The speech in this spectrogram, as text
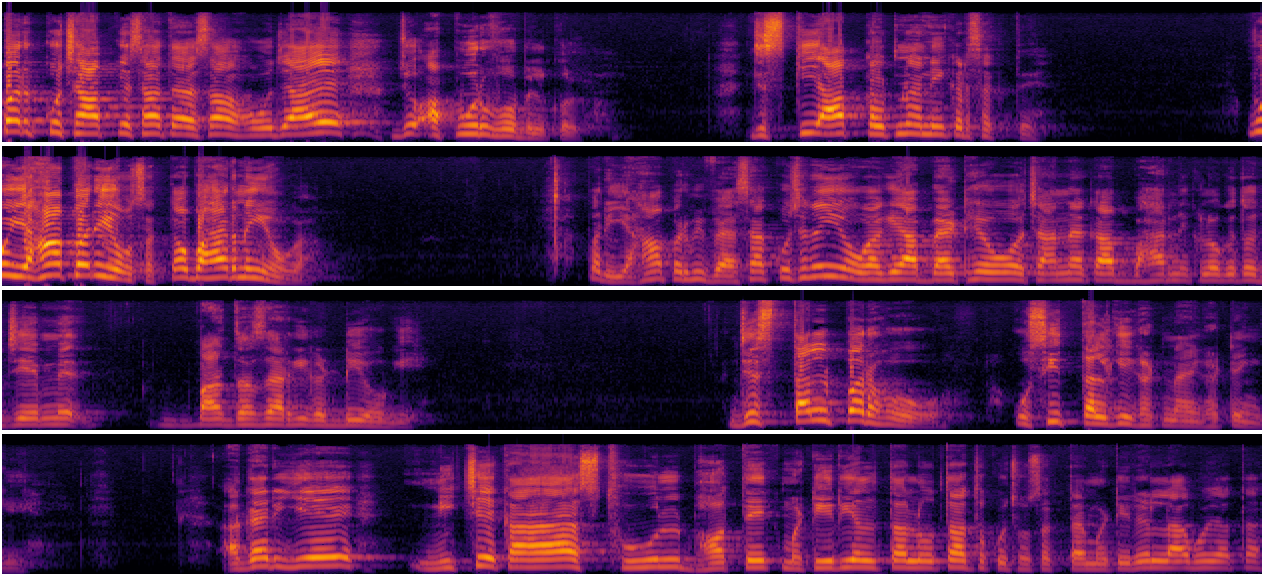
पर कुछ आपके साथ ऐसा हो जाए जो अपूर्व हो बिल्कुल, जिसकी आप कल्पना नहीं कर सकते। वो यहाँ पर ही हो सकता है बाहर नहीं होगा। पर यहाँ पर भी वैसा कुछ नहीं होगा कि आप बैठे हो, अचानक आप बाहर निकलोगे तो जेब में पाँच दस हज़ार की गड्डी होगी। जिस तल पर हो, उसी तल की घटनाएँ घटेंगी। अगर ये नीचे का स्थूल भौतिक मटेरियल तल होता तो कुछ हो सकता है मटेरियल लाभ हो जाता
